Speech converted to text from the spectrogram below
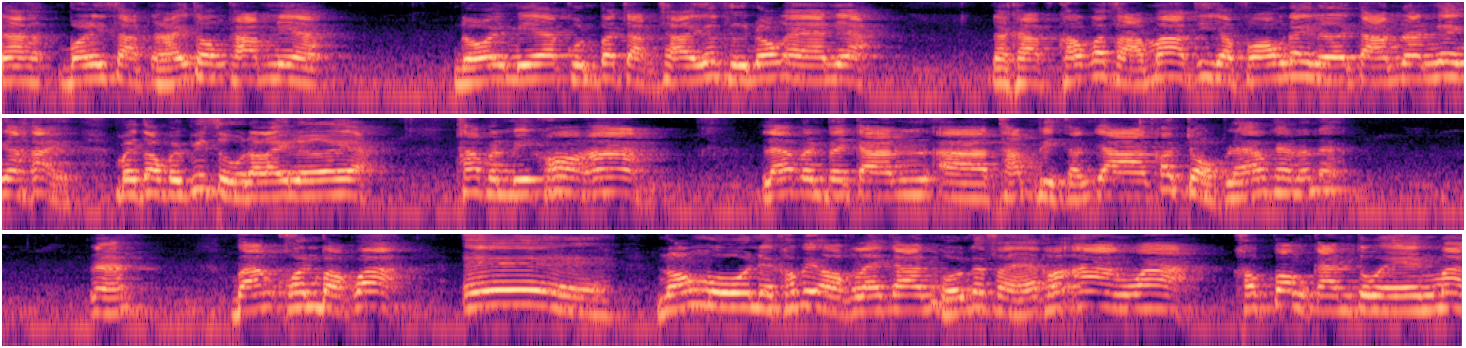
นะบริษัทหายทองคำเนี่ยโดยเมียคุณประจักษ์ชัยก็คือน้องแอนเนี่ยนะครับเขาก็สามารถที่จะฟ้องได้เลยตามนั้นง่าย ๆ ไม่ต้องไปพิสูจน์อะไรเลยอะถ้ามันมีข้อห้าม แล้วมันเป็นการอ่าทำผิดสัญญาก็จบแล้วแค่นั้นแหละนะบางคนบอกว่า เอ๊น้องโมเนี่ยเขาไปออกรายการโหนกระแสเขาอ้างว่าเขาป้องกันตัวเองมา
